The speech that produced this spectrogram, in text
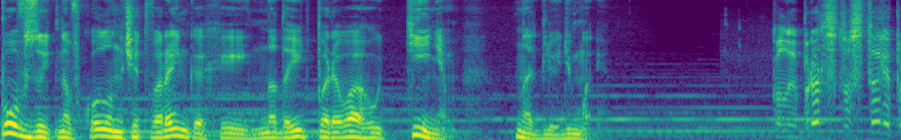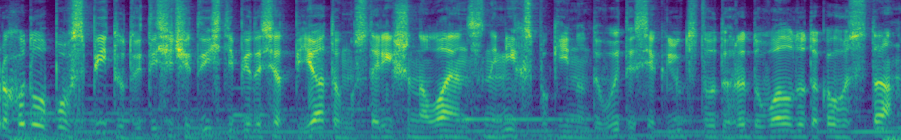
повзуть навколо на четвереньках і надають перевагу тіням над людьми. Коли братство Сталі проходило повз піт у 2255-му, старішина Лайонс не міг спокійно дивитися, як людство деградувало до такого стану,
